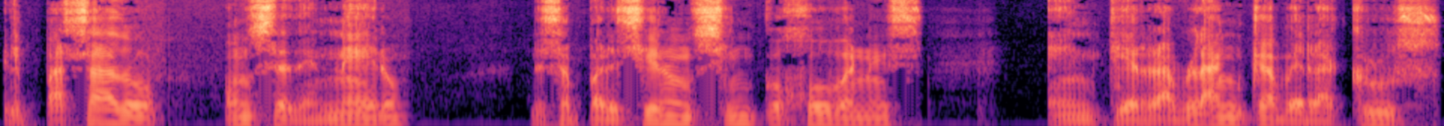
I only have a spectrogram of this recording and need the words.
el pasado 11 de enero desaparecieron cinco jóvenes en Tierra Blanca, Veracruz.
